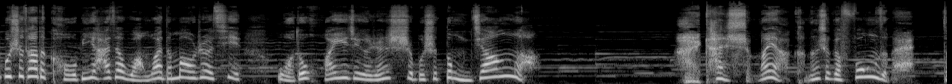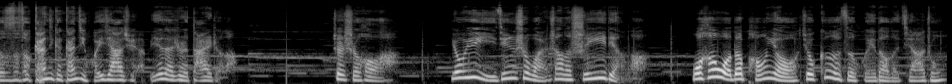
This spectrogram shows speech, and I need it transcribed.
不是他的口鼻还在往外的冒热气，我都怀疑这个人是不是冻僵了。哎，看什么呀？可能是个疯子呗。走走走，赶紧赶紧回家去，别在这儿待着了。这时候啊，由于已经是晚上的十一点了，我和我的朋友就各自回到了家中。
